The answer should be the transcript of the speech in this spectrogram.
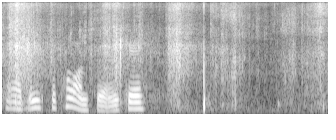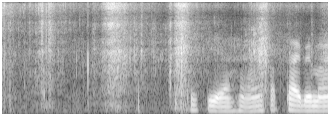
ภาพนี้สะท้อนแสงแก เสียหายครับใต้ใบไม้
